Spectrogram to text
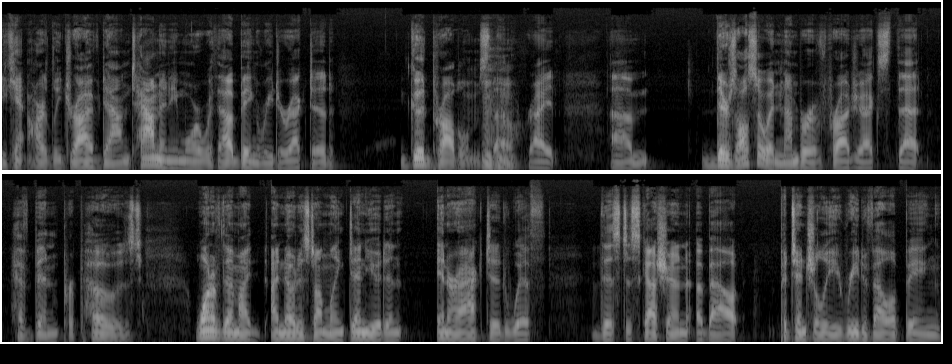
you can't hardly drive downtown anymore without being redirected. Good problems, mm-hmm. though, right? Um, there's also a number of projects that have been proposed. One of them I, I noticed on LinkedIn, you had in, interacted with this discussion about potentially redeveloping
